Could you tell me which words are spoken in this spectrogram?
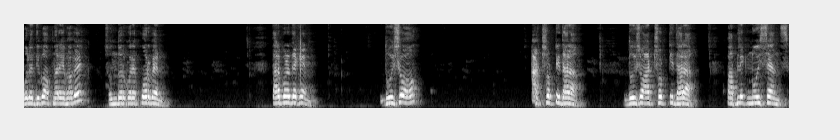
বলে দিব, আপনারা এভাবে সুন্দর করে পড়বেন। তারপরে দেখেন দুইশো আটষট্টি ধারা, দুইশো আটষট্টি ধারা public nuisance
